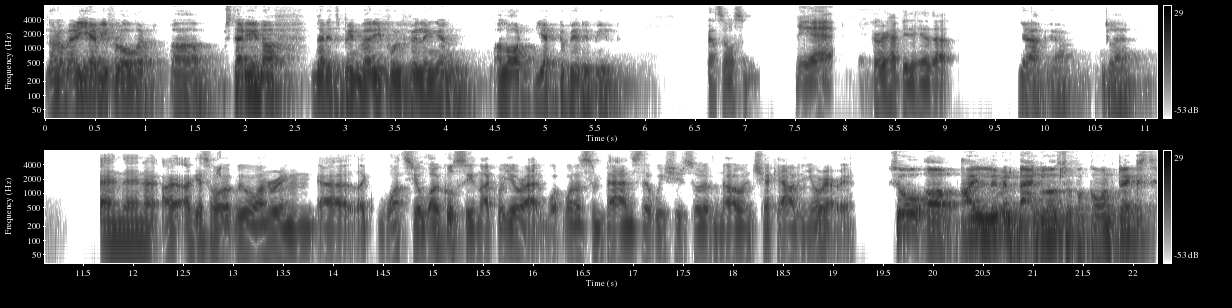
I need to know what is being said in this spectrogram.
Not a very heavy flow, but uh, steady enough that it's been very fulfilling and a lot yet to be revealed. That's awesome. Yeah. Very happy to hear that. Yeah, yeah, glad. And then I, I guess what we were wondering, uh, like, what's your local scene like where you're at? What What are some bands that we should sort of know and check out in your area? So uh, I live in Bangalore. So for context,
